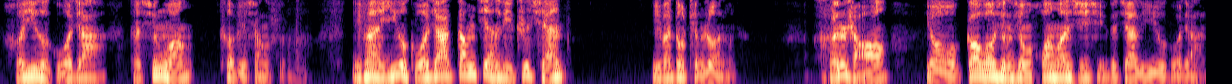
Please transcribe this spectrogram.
和一个国家的兴亡特别相似啊。你看，一个国家刚建立之前，一般都挺热闹的，很少有高高兴兴、欢欢喜喜的建立一个国家的，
